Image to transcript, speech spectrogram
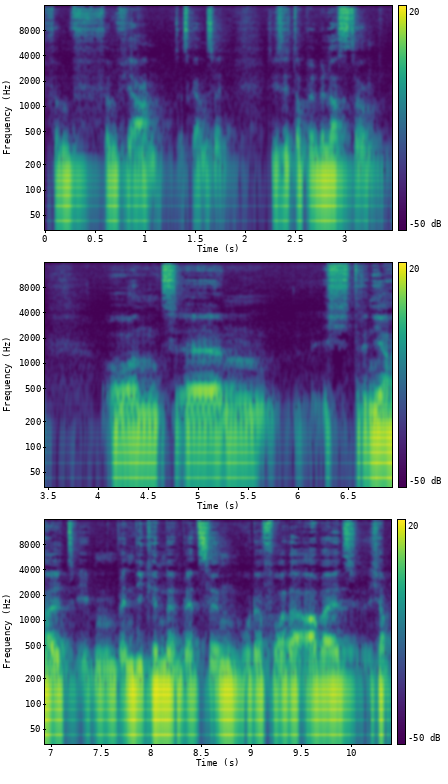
fünf, fünf Jahren, das Ganze, diese Doppelbelastung. Und ähm, ich trainiere halt eben, wenn die Kinder im Bett sind oder vor der Arbeit. Ich habe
